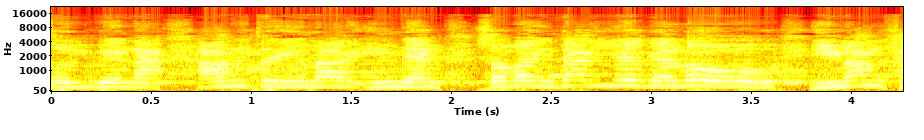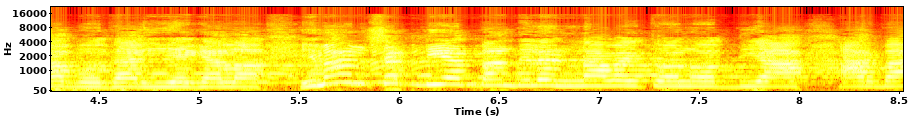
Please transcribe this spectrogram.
চলবে না। আমি তো ইমার ইমেন সবাই দাঁড়িয়ে গেল। ইমাম সাহেব দাঁড়িয়ে গেল। ইমাম সাহেব নিয়ত বান্ধিলেন নাবাই তো দিয়া, আর বা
